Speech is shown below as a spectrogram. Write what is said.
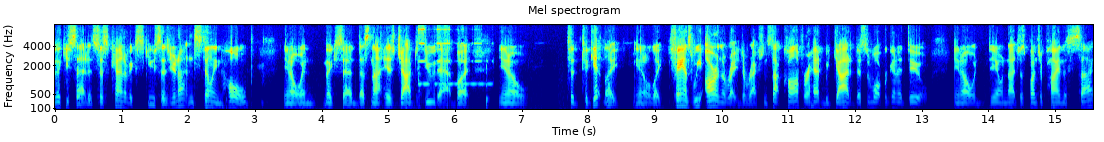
like you said, it's just kind of excuses. You're not instilling hope. You know, and like you said, that's not his job to do that. But you know, to to get like you know, like fans, we are in the right direction. Stop calling for a head. We got it. This is what we're gonna do. You know, you know, not just bunch of pie in the sky,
